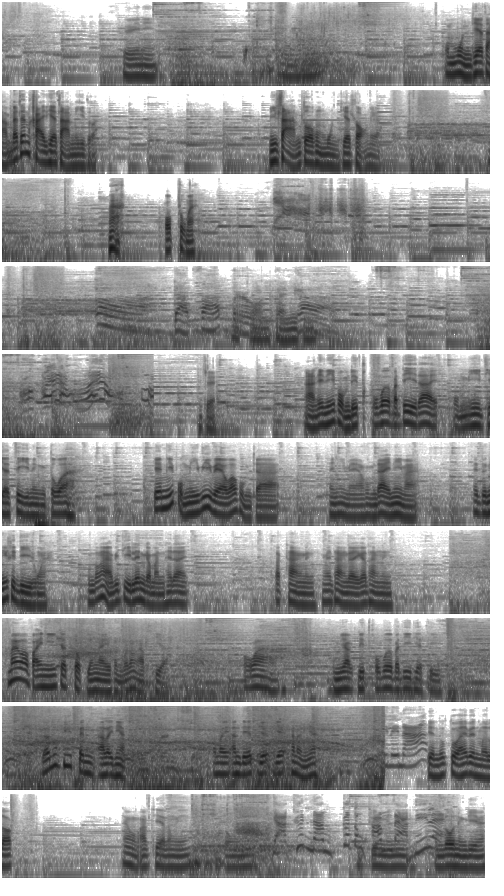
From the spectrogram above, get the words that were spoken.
คือไอ้นี่ ผมหมุนเทียร์สามแบทเทิลคายเทียร์สามมีกี่ตัว มีสามตัวผมหมุนเทียร์สองเนี่ยอะครบถูกไหมโอ้ดาดฟ้าโปร่งใครนี่ข้าโอเค อ่าทีนี้ผมดิสโอเวอร์บัตตี้ได้ ผมมีเทียร์สี่หนึ่งตัว เกมนี้ผมมีวี่แววว่าผมจะไอ้นี่ไหมผมได้นี่มาไอ้ตัวนี้คือดีถูกไหมผมต้องหาวิธีเล่นกับมันให้ได้ สักทางหนึ่งไม่ทางใดก็ทางหนึ่งไม่ว่าไฟนี้จะจบยังไงผมก็ต้องอัพเทียร์เพราะว่าผมอยากดิสโอเวอร์บัตตี้เทียร์สี่แล้วลูกพี่เป็นอะไรเนี่ยทำไมอันเดสเยอะแยะขนาดนี้ เลยนะเปลี่ยนทุกตัวให้เป็นเมอร์ล็อกให้ผมอัพเทียร์ตรงนี้ตรงนี้อยากขึ้นนำก็ต้องทีมมิทำนิแบบนี้แหผละมโลหนึ่งดีไหม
